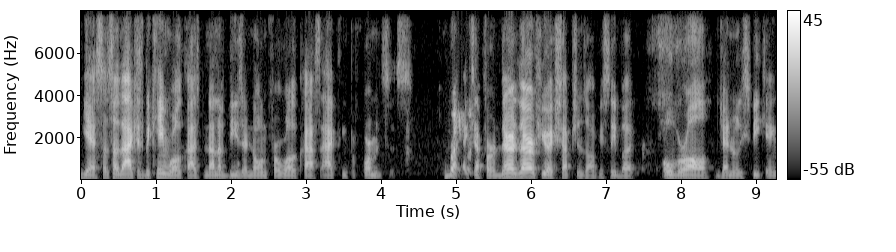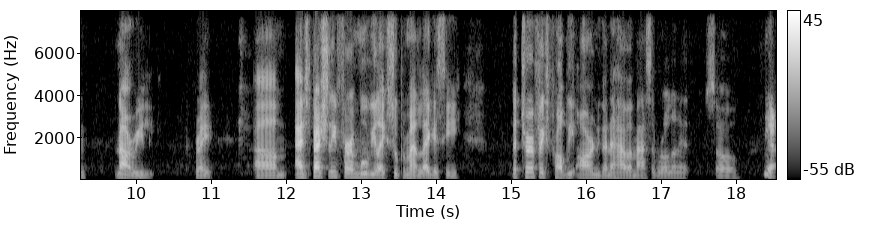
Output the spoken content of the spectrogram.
yes, yeah, so, so the actors became world class, but none of these are known for world class acting performances. Right. Except for there, there are a few exceptions, obviously, but overall, generally speaking, not really. Right. Um, and especially for a movie like Superman Legacy, the Terrifics probably aren't going to have a massive role in it. So, yeah,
